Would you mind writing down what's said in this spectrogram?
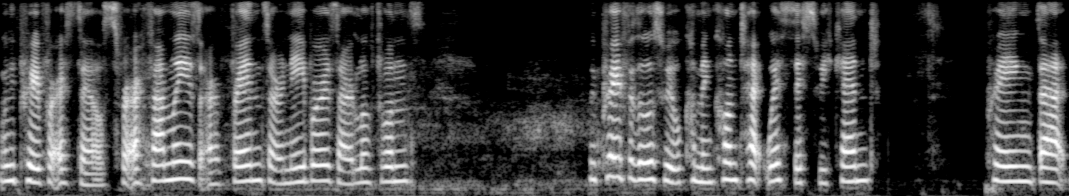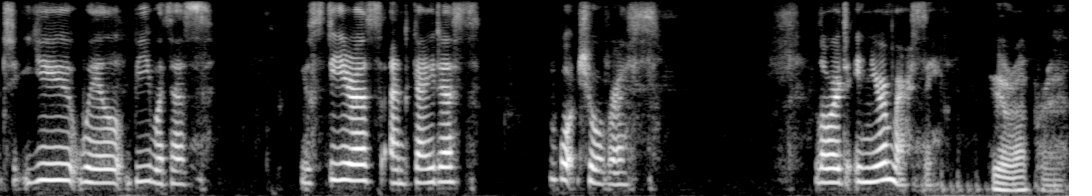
We pray for ourselves, for our families, our friends, our neighbours, our loved ones we pray for those we will come in contact with this weekend, praying that you will be with us. You'll steer us and guide us, watch over us. Lord, in your mercy. Hear our prayer.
